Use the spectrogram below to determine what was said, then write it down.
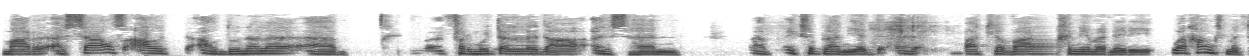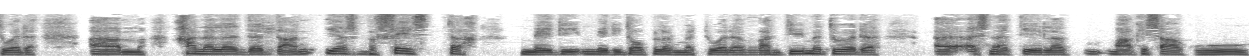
maar uh, selfs al al doen hulle um vermoed hulle daar is 'n uh, eksoplaneet uh, wat hulle waargeneem het met die oorgangsmetode. Um gaan hulle dit dan eers bevestig met die met die Doppler metode want die metode uh, is natuurlik maak nie saak hoe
